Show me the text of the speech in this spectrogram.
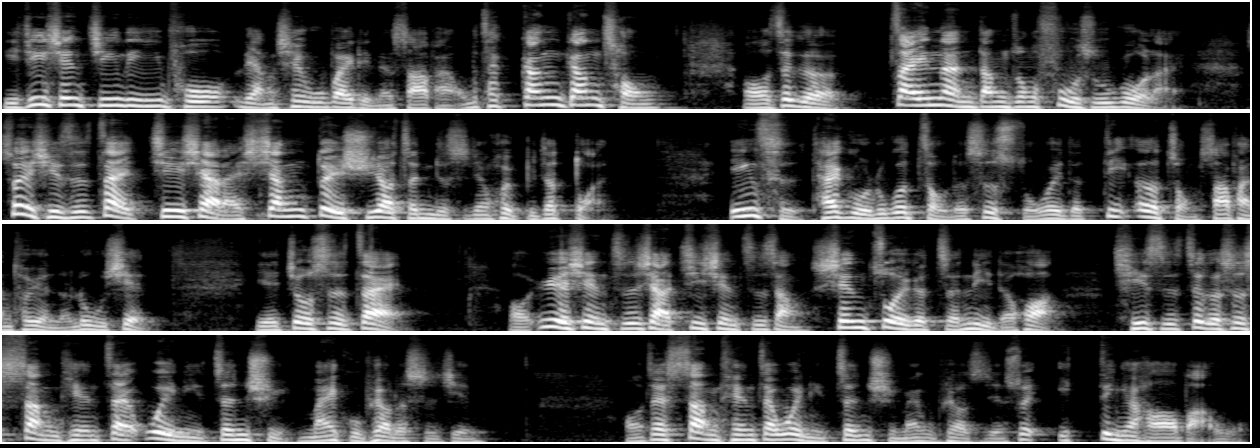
已经先经历一波两千五百点的沙盘，我们才刚刚从哦这个灾难当中复苏过来，所以其实在接下来相对需要整理的时间会比较短。因此，台股如果走的是所谓的第二种沙盘推演的路线，也就是在哦月线之下、季线之上先做一个整理的话，其实这个是上天在为你争取买股票的时间，哦，在上天在为你争取买股票的时间，所以一定要好好把握。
